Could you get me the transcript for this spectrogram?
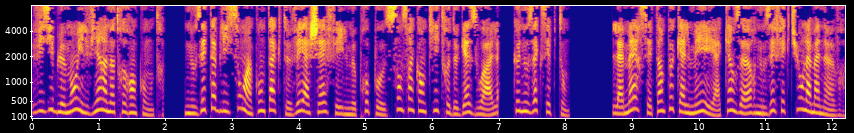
Visiblement il vient à notre rencontre. Nous établissons un contact VHF et il me propose 150 litres de gasoil, que nous acceptons. La mer s'est un peu calmée et à 15 heures nous effectuons la manœuvre.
